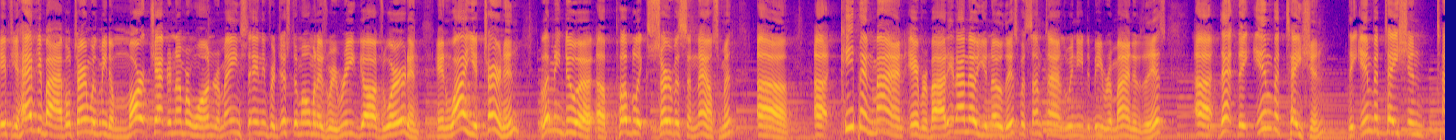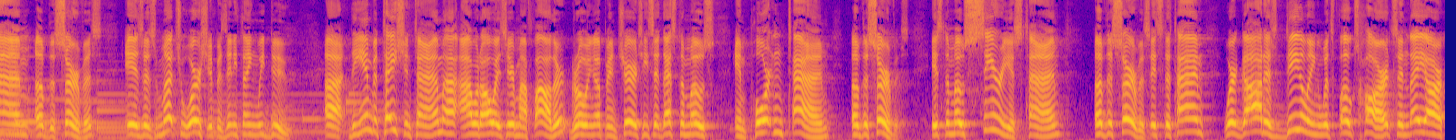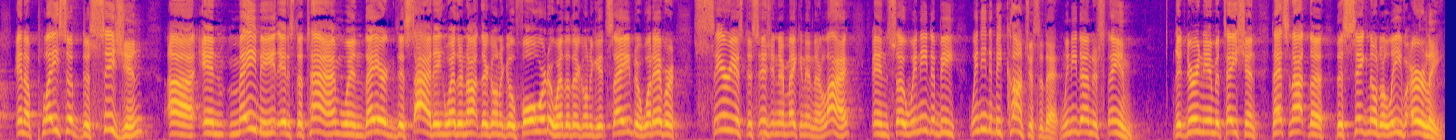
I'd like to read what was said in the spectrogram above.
If you have your Bible, turn with me to Mark chapter number one. Remain standing for just a moment as we read God's Word. And, and while you're turning, let me do a, a public service announcement. Uh, uh, keep in mind, everybody, and I know you know this, but sometimes we need to be reminded of this, uh, that the invitation, the invitation time of the service is as much worship as anything we do. Uh, the invitation time, I, I would always hear my father growing up in church, he said that's the most important time of the service. It's the most serious time of the service. It's the time where God is dealing with folks' hearts and they are in a place of decision. Uh, and maybe it's the time when they are deciding whether or not they're going to go forward or whether they're going to get saved or whatever serious decision they're making in their life. And so we need to be we need to be conscious of that. We need to understand that during the invitation, that's not the, the signal to leave early.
